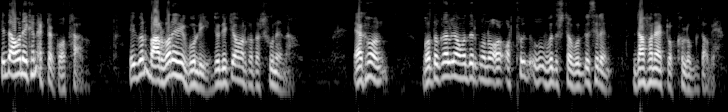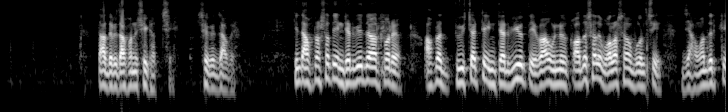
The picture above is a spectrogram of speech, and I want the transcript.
কিন্তু আমার এখানে একটা কথা, এগুলো বারবার আমি বলি, যদি কেউ আমার কথা শুনে না। এখন গতকালকে আমাদের কোনো অর্থ উপদেষ্টা বলতেছিলেন, জাপানে এক লক্ষ লোক যাবে। তাদের জাপানে শেখাচ্ছে শেখে যাবে। কিন্তু আপনার সাথে ইন্টারভিউ দেওয়ার পরে, আপনার দুই চারটে ইন্টারভিউতে বা অন্য কাদের সাথে বলার সময় বলছি যে আমাদেরকে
